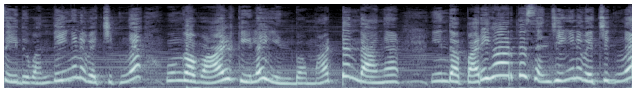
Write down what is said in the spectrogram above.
செய்து வந்தீங்கன்னு வச்சுக்கோங்க. உங்க வாழ்க்கையில இன்பம் மட்டும்தாங்க. இந்த பரிகாரத்தை செஞ்சீங்கன்னு வச்சுக்கோங்க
